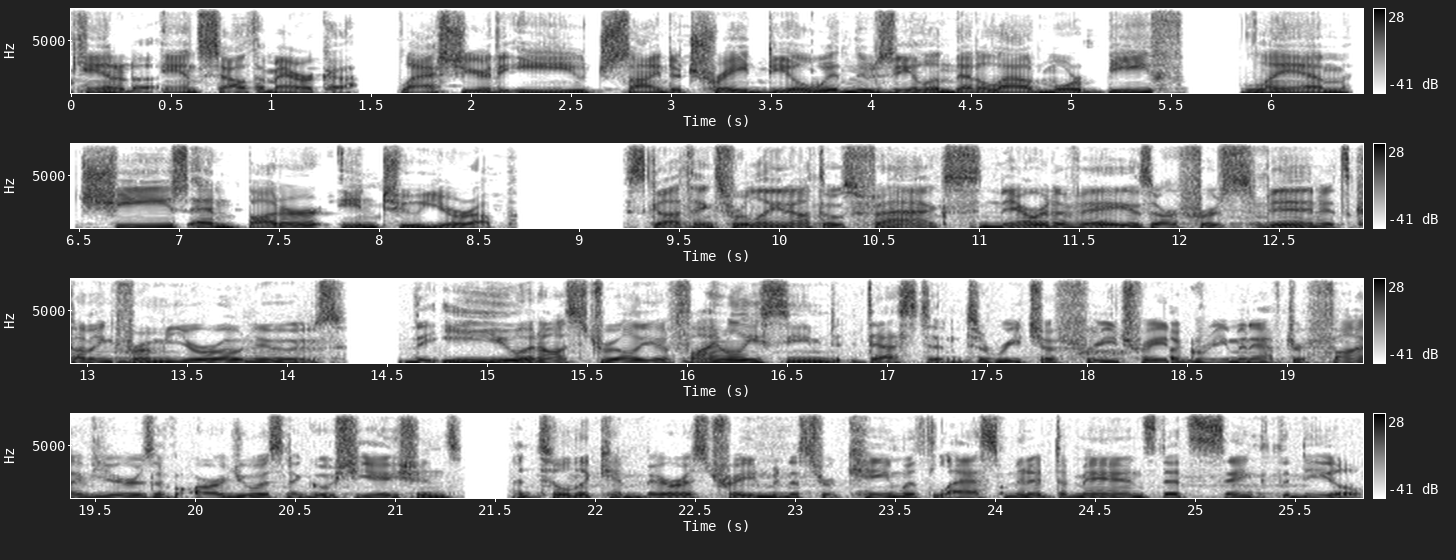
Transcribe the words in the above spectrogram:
Canada, and South America. Last year, the EU signed a trade deal with New Zealand that allowed more beef, lamb, cheese, and butter into Europe. Scott, thanks for laying out those facts. Narrative A is our first spin. It's coming from Euronews. The EU and Australia finally seemed destined to reach a free trade agreement after five years of arduous negotiations until the Canberra's trade minister came with last minute demands that sank the deal.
